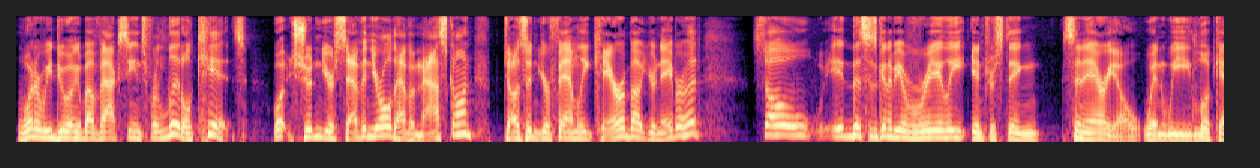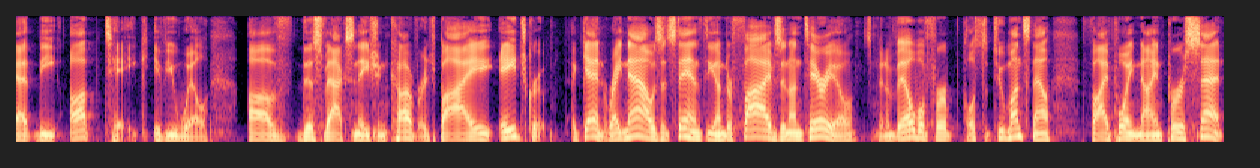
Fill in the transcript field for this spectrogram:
What are we doing about vaccines for little kids? What shouldn't your seven year old have a mask on? Doesn't your family care about your neighborhood? So, it, this is going to be a really interesting scenario when we look at the uptake, if you will, of this vaccination coverage by age group. Again, right now, as it stands, the under fives in Ontario, it's been available for close to two months now, 5.9%.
